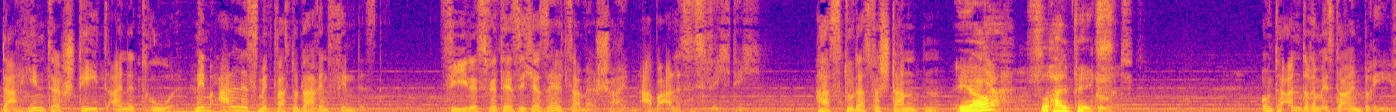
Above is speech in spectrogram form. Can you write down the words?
Dahinter steht eine Truhe. Nimm alles mit, was du darin findest. Vieles wird dir sicher seltsam erscheinen, aber alles ist wichtig. Hast du das verstanden? Ja, Ja. so halbwegs. Gut. Unter anderem ist da ein Brief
